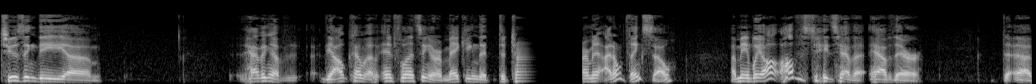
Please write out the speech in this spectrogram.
choosing the um, having a, the outcome of influencing or making the determinant? I don't think so. I mean, we all, all the states have a, have their. Uh,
